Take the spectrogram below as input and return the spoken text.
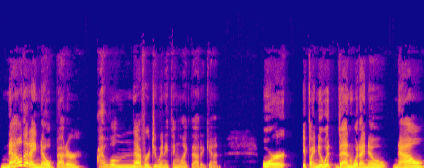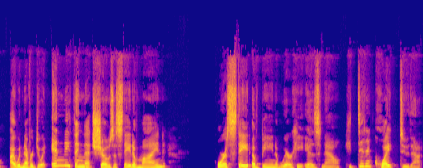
now that I know better, I will never do anything like that again. Or if I knew it then what I know now, I would never do it. Anything that shows a state of mind or a state of being of where he is now. He didn't quite do that.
